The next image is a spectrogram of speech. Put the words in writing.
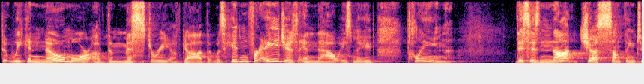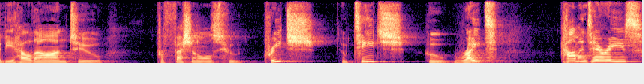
that we can know more of the mystery of God that was hidden for ages and now is made plain. This is not just something to be held on to professionals who preach, who teach, who write commentaries,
